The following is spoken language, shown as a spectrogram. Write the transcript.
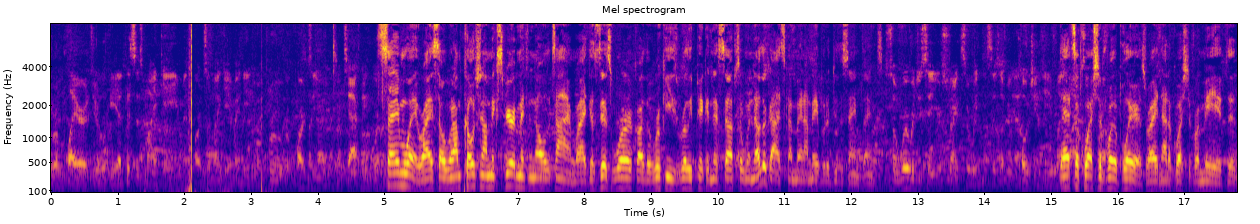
you were a player, as you're looking at this is my game and parts of my game I need to improve or parts that you're attacking? Same way, right? So when I'm coaching, I'm experimenting all the time, right? Does this work? Are the rookies really picking this up? So when other guys come in, I'm able to do the same things. So where would you say your strengths or weaknesses of your coaching game? That's a question for the players, right? Not a question for me. If the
